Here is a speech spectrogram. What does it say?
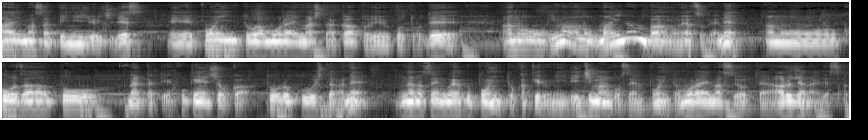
はいまさぴ21です、えーポイントはもらいましたか？ということであの今あのマイナンバーのやつでねあの口座と何やったっけ保険証か登録したらね7500ポイントかける2で1万5000ポイントもらえますよってあるじゃないですか。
